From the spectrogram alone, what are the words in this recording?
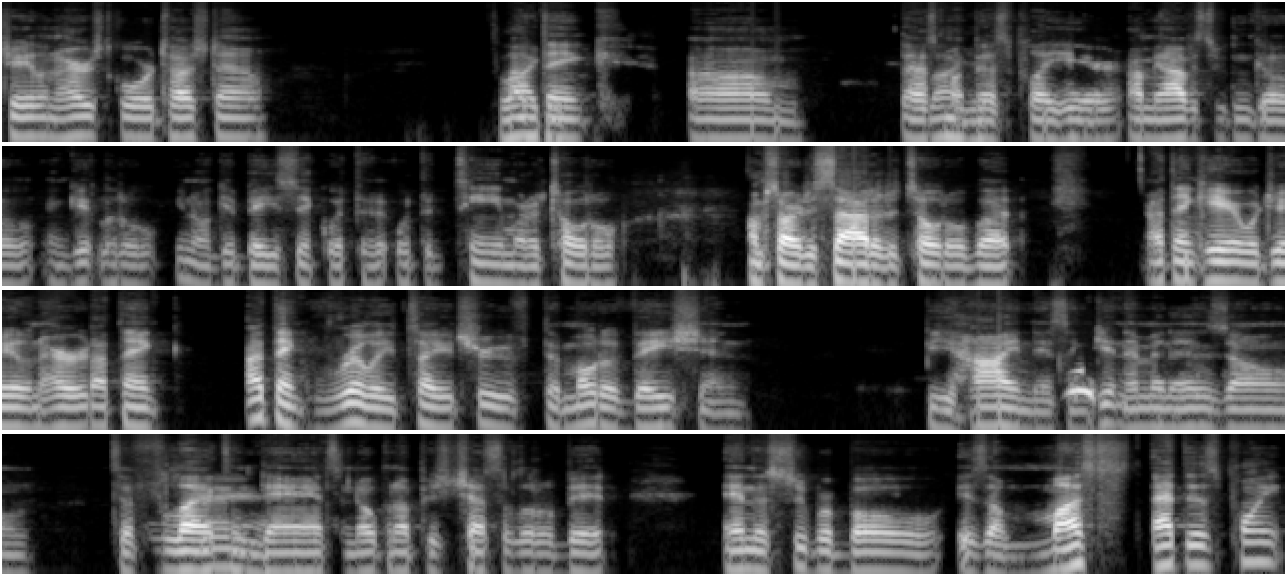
Jalen Hurts scored touchdown. Like I think um, that's like my it. best play here. I mean, obviously we can go and get little, you know, get basic with the with the team or the total. I'm sorry, the side of the total. But I think here with Jalen Hurt, I think I think really tell you the truth, the motivation behind this and getting him in the end zone to flex Man. and dance and open up his chest a little bit in the Super Bowl is a must at this point.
